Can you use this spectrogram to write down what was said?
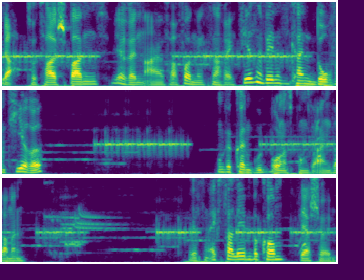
Ja, total spannend. Wir rennen einfach von links nach rechts. Hier sind wenigstens keine doofen Tiere. Und wir können gut Bonuspunkte einsammeln. Wir jetzt ein extra Leben bekommen. Sehr schön.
